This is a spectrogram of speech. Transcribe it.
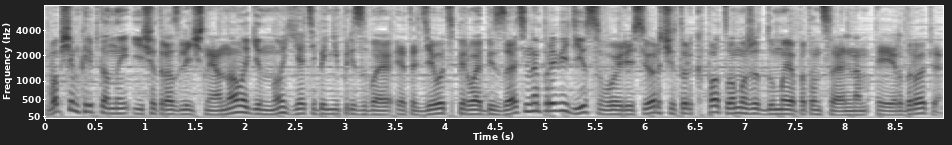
В общем, криптоны стороны, ищут различные аналоги, но я тебя не призываю это делать. Сперва обязательно проведи свой research и только потом уже думай о потенциальном airdrop е.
